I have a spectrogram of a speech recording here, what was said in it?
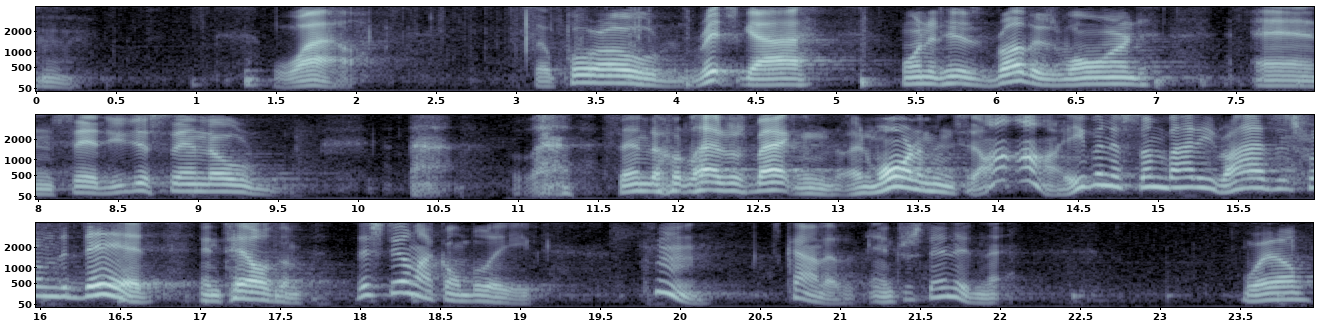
Mm. Wow. So poor old rich guy wanted his brothers warned and said, You just send old send old Lazarus back and, and warn him and say, uh-uh, even if somebody rises from the dead and tells them, they're still not going to believe. Hmm, it's kind of interesting, isn't it? Well,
